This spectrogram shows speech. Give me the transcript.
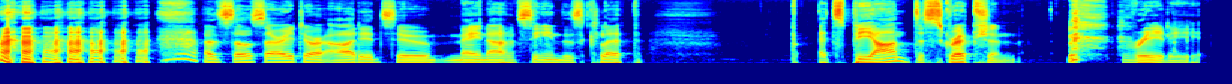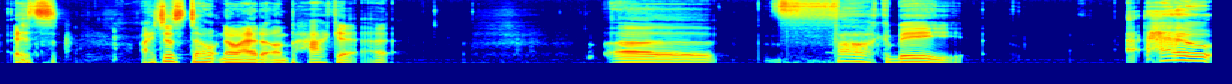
I'm so sorry to our audience who may not have seen this clip. It's beyond description, really. It's I just don't know how to unpack it. Uh, fuck me. How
